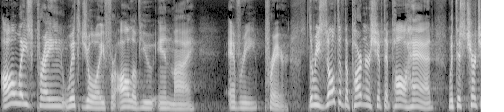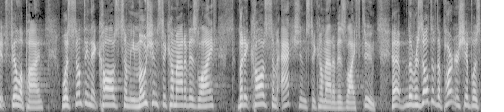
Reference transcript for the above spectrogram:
Always praying with joy for all of you in my every prayer. The result of the partnership that Paul had with this church at Philippi was something that caused some emotions to come out of his life but it caused some actions to come out of his life too. Uh, the result of the partnership was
